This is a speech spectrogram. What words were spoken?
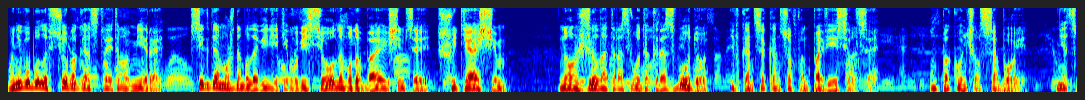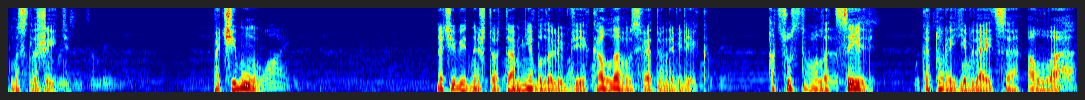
У него было все богатство этого мира. Всегда можно было видеть его веселым, улыбающимся, шутящим. Но он жил от развода к разводу, и в конце концов он повесился. Он покончил с собой. Нет смысла жить. Почему? Очевидно, что там не было любви к Аллаху Святому Велик. Отсутствовала цель, которой является Аллах.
